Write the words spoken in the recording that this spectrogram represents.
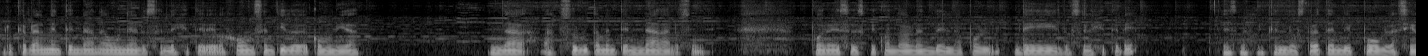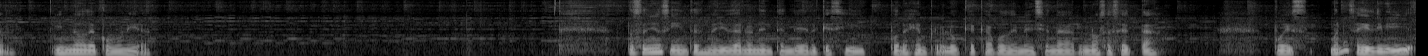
Porque realmente nada une a los LGTB bajo un sentido de comunidad. Nada, absolutamente nada los une. Por eso es que cuando hablan de, la de los LGTB, es mejor que los traten de población y no de comunidad. Los años siguientes me ayudaron a entender que si, por ejemplo, lo que acabo de mencionar no se acepta, pues van a seguir divididos.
